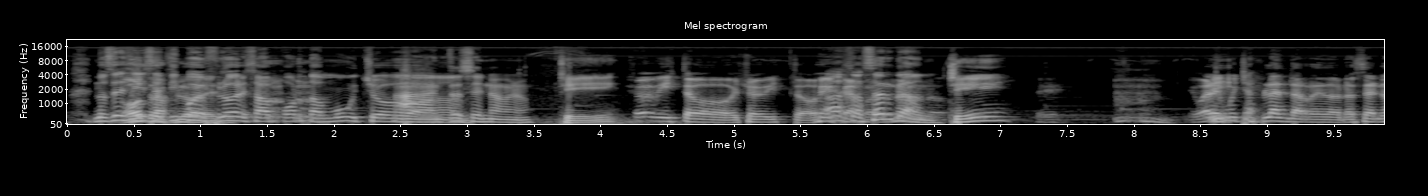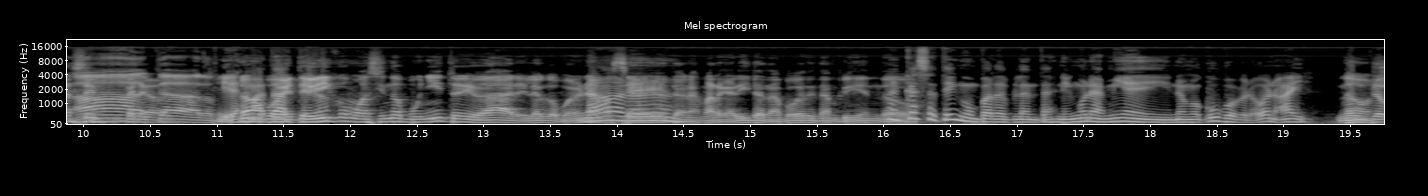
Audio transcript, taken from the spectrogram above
no sé si ese tipo de flores. aportan mucho. ah, a- entonces no, no. Sí. Yo he visto, yo he visto. Ah, ¿se acercan? rondando. ¿Sí? Igual hay muchas plantas alrededor, o sea, no sé, ah, pero... claro. Y las No, porque te vi como haciendo puñito y digo, dale, loco, poner una No, maceta, no. unas margaritas, tampoco te están pidiendo. En casa tengo un par de plantas, ninguna es mía y no me ocupo, pero bueno, hay. No, yo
